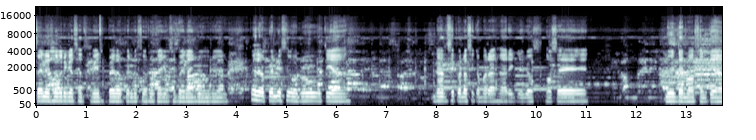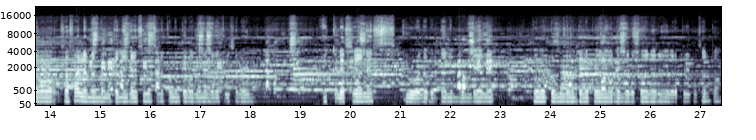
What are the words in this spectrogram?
Félix Rodríguez Smith, Pedro Pelucio Urrutia, José Pérez Jr., Pedro Pelucio Urrutia, Nancy Pelosi Cámara Harry, José Luis del Mar Santiago, Rafael Hernández Montañez, Genesis González Colón, todos los organizaciones eclesiales y gubernamentales mundiales, todo esto humildemente le pedimos en el nombre del Padre, del Hijo y del Espíritu Santo.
